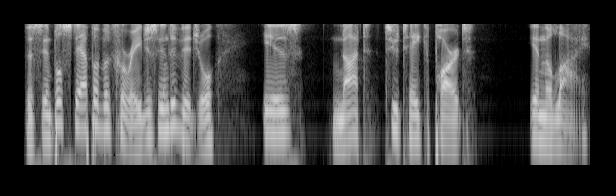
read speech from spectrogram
The simple step of a courageous individual is not to take part in the lie,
